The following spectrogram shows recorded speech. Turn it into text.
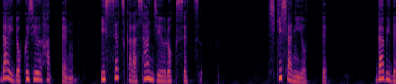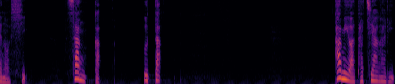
第68編1節から36節。指揮者によってダビデの詩賛歌歌。神は立ち上がり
